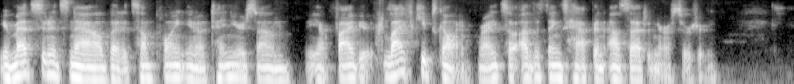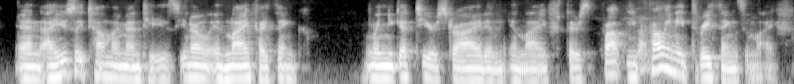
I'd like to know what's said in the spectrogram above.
you're med students now, but at some point, you know, 10 years down, you know, five years, life keeps going, right? So other things happen outside of neurosurgery. And I usually tell my mentees, you know, in life, I think when you get to your stride in, in life, there's probably you probably need three things in life.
